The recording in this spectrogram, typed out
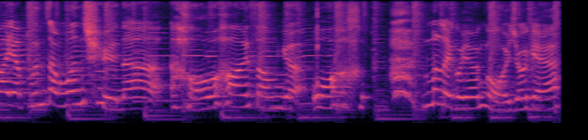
啊日本浸溫泉啊，好開心噶。哇，乜你個樣呆咗嘅？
